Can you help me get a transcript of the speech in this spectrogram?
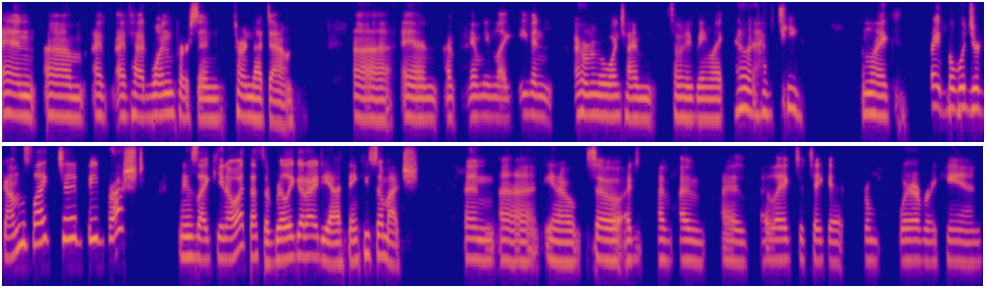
And um i've i've had one person turn that down uh, and I, I mean, like, even I remember one time somebody being like, I don't have teeth. I'm like, right, but would your gums like to be brushed? And he was like, you know what? That's a really good idea. Thank you so much. And, uh, you know, so I, I've, I've, I, I like to take it from wherever I can.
